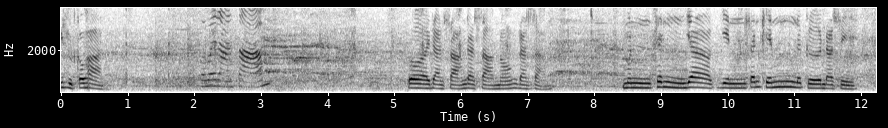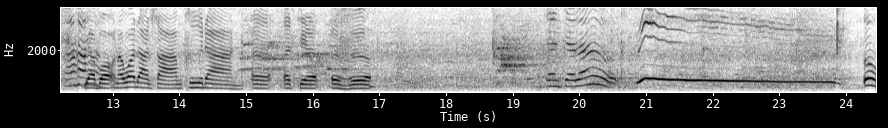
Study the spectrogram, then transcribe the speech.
ที่สุดก็ผ่านไปไปด่านสามเออด่านสามด่านสามน้องด่านสามมันเช่นยากเย็นเส้นเค้นเหลือเกินด่านสี่อย่าบอกนะว่าด่านสามคือด่าน เออเออเจอเออเฮอเดินเจอแล้ววิเอ้า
